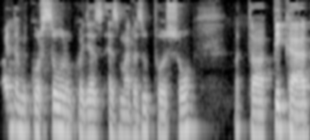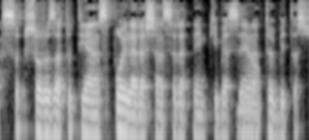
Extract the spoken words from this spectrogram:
majd amikor szólunk, hogy ez, ez már az utolsó, ott a Picard sorozatot ilyen spoileresen szeretném kibeszélni, Jó. a többit az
